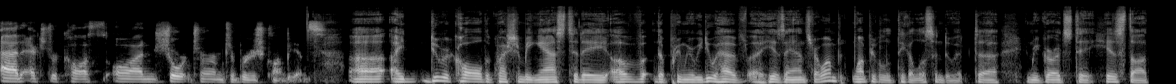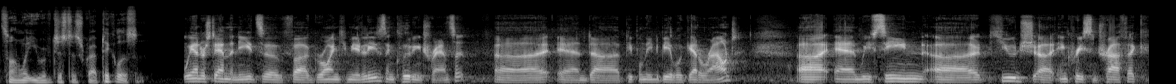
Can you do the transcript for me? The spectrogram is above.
add extra costs on short term to British Columbians. Uh, I do recall the question being asked today of the Premier. We do have uh, his answer. I want, want people to take a listen to it uh, in regards to his thoughts on what you have just described. Take a listen. We understand the needs of uh, growing communities, including transit, uh, and uh, people need to be able to get around. Uh, and we've seen a uh, huge uh, increase in traffic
